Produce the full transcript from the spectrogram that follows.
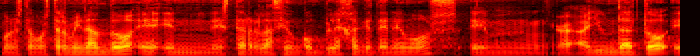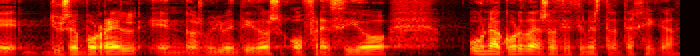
Bueno, estamos terminando eh, en esta relación compleja que tenemos. Em, hay un dato, eh, Josep Borrell en 2022 ofreció un acuerdo de asociación estratégica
